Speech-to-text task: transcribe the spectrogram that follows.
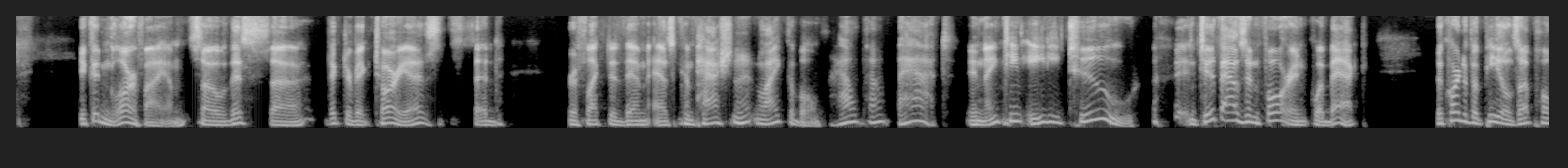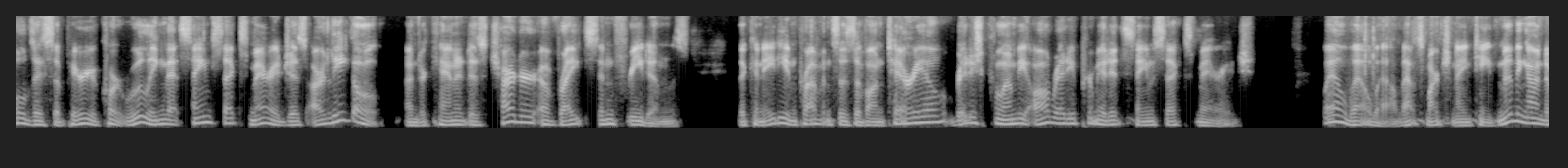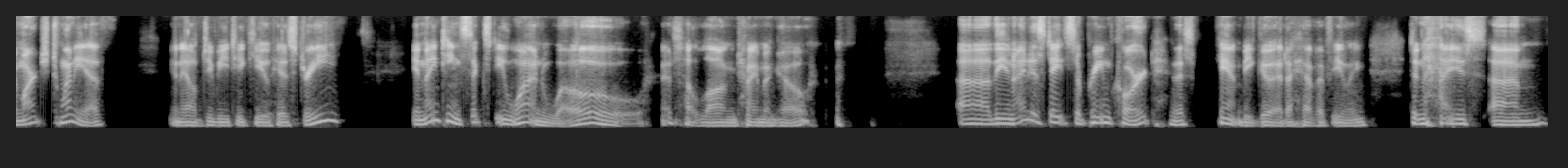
you couldn't glorify them. So this uh, Victor Victoria said reflected them as compassionate and likable. How about that? In 1982, in 2004 in Quebec, the Court of Appeals upholds a Superior Court ruling that same sex marriages are legal under Canada's Charter of Rights and Freedoms. The Canadian provinces of Ontario, British Columbia already permitted same sex marriage. Well, well, well, that's March 19th. Moving on to March 20th in LGBTQ history. In 1961, whoa, that's a long time ago. uh, the United States Supreme Court, this can't be good, I have a feeling, denies um,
